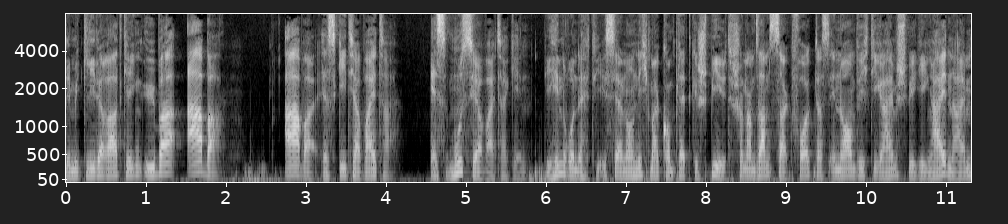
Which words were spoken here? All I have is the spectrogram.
dem Mitgliederrat gegenüber. Aber, aber es geht ja weiter. Es muss ja weitergehen. Die Hinrunde, die ist ja noch nicht mal komplett gespielt. Schon am Samstag folgt das enorm wichtige Heimspiel gegen Heidenheim.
